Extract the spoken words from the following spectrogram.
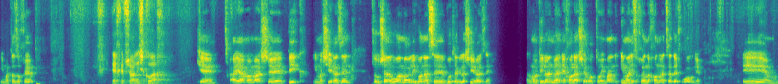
אם אתה זוכר. איך אפשר לשכוח? כן, היה ממש אה, פיק עם השיר הזה, והוא ש... אמר לי בוא נעשה בוטלג לשיר הזה. אז אמרתי לו אין בעיה, אני יכול לאשר אותו, אם, אם אני זוכר נכון הוא יצא דרך וורנר. אמ,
